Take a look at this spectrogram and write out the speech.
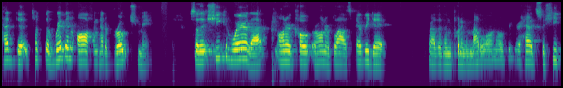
had to, took the ribbon off and had a brooch made so that she could wear that on her coat or on her blouse every day rather than putting a medal on over your head. So she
